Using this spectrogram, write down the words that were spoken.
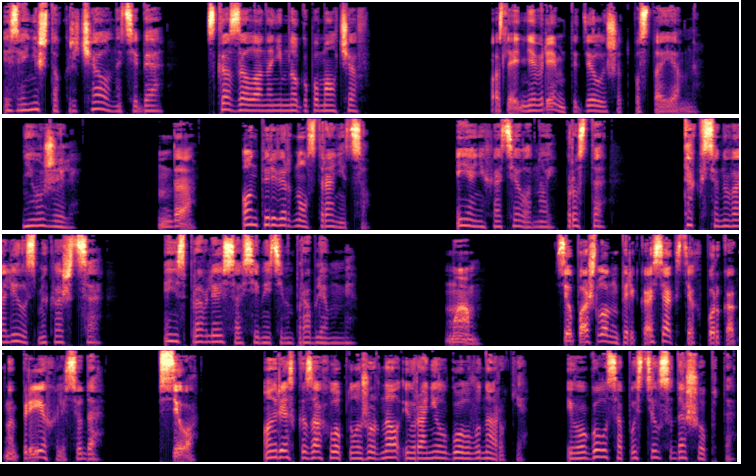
«Извини, что кричала на тебя», — сказала она, немного помолчав. «Последнее время ты делаешь это постоянно». «Неужели?» «Да». Он перевернул страницу. «Я не хотела, Ной, просто так все навалилось, мне кажется, я не справляюсь со всеми этими проблемами». «Мам, все пошло наперекосяк с тех пор, как мы приехали сюда. Все». Он резко захлопнул журнал и уронил голову на руки. Его голос опустился до шепота.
